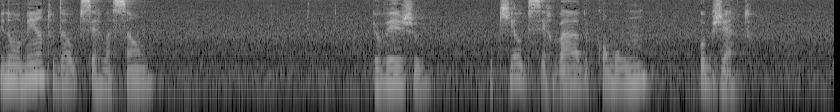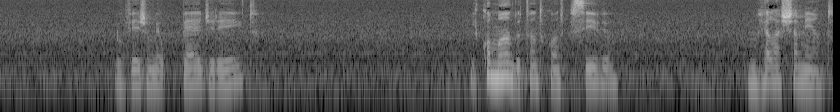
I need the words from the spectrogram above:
E no momento da observação, eu vejo o que é observado como um objeto. Eu vejo meu pé direito e comando tanto quanto possível um relaxamento.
